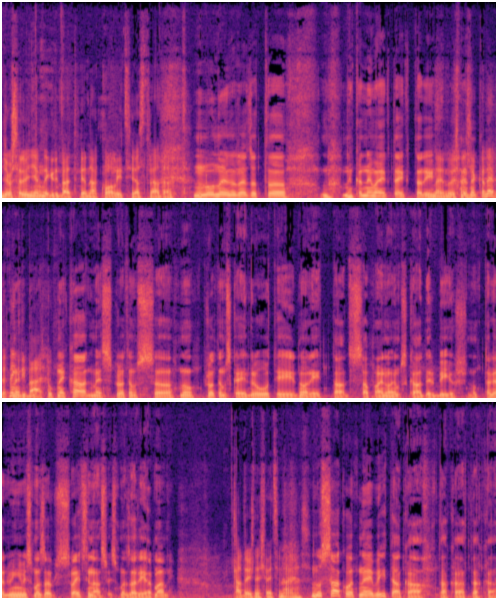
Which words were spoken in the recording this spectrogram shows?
Jūs ar viņiem negribētu vienā koalīcijā strādāt? Nu, ne, redzat, nekad nevajag teikt arī. Nē, nu es nesaku, ka nē, bet negribētu. Ne, nekādi mēs, protams, nu, protams, ka ir grūti nu, arī tādas apvainojumus, kādi ir bijuši. Nu, tagad viņi vismaz ar sveicinās, vismaz arī ar mani. Kādreiz nesveicinājās? Nu, sākotnēji bija tā kā, tā kā, tā kā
